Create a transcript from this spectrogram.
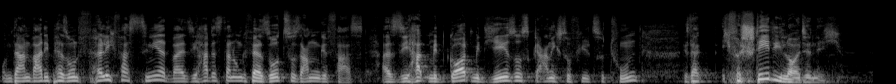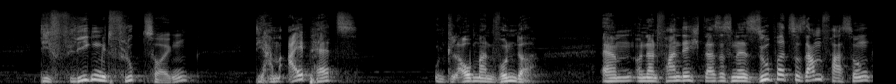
Und dann war die Person völlig fasziniert, weil sie hat es dann ungefähr so zusammengefasst. Also sie hat mit Gott, mit Jesus gar nicht so viel zu tun. Sie sagt, ich verstehe die Leute nicht die fliegen mit Flugzeugen, die haben iPads und glauben an Wunder. Ähm, und dann fand ich, das ist eine super Zusammenfassung,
